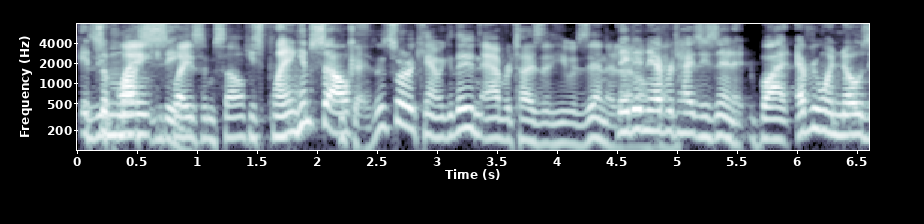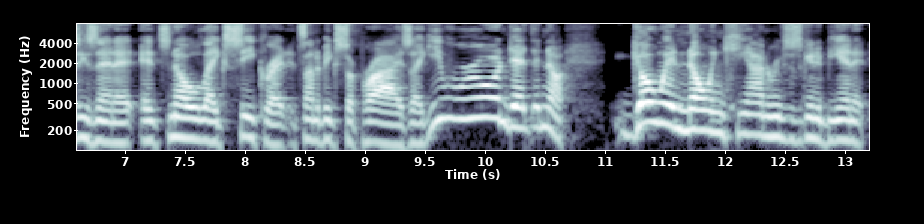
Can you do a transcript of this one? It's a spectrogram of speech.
it's a playing- must he plays himself? He's playing himself. Okay, that's sort of cameo. They didn't advertise that he was in it. They I didn't don't think. advertise he's in it, but everyone knows he's in it. It's no like secret. It's not a big surprise. Like he ruined it. No, go in knowing Keanu Reeves is going to be in it,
